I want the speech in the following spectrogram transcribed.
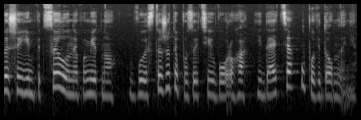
Лише їм під силу непомітно вистежити позиції ворога. Йдеться у повідомленні.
